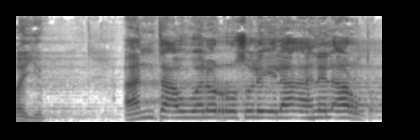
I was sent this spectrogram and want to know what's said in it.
തയ്യും. അന്ത അവലുർ റുസുൽ ഇല അഹ്ലിൽ അർദ്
